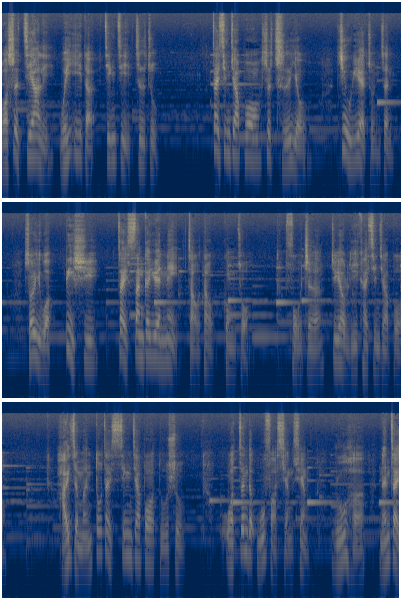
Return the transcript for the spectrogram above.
我是家里唯一的经济支柱，在新加坡是持有就业准证，所以我必须在三个月内找到工作，否则就要离开新加坡。孩子们都在新加坡读书，我真的无法想象如何能在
